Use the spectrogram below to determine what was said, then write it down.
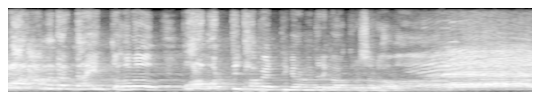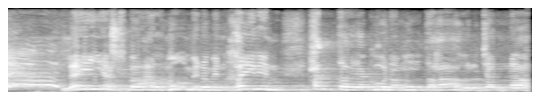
এবার আমাদের দায়িত্ব হলো পরবর্তী ধাপের দিকে আমাদেরকে অগ্রসর হওয়া। লাই ইয়াশবা আল মুমিনু মিন খাইরিন হাত্তা ইয়াকুনা মুনতাহাহুল জান্নাহ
